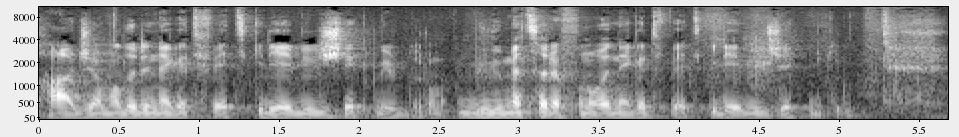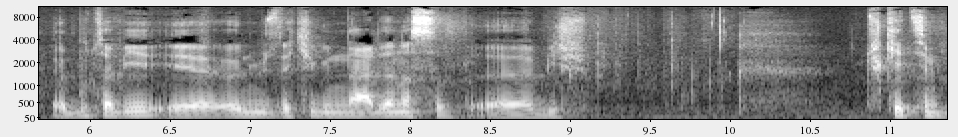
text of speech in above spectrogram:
Harcamaları negatif etkileyebilecek bir durum. Büyüme tarafını o negatif etkileyebilecek bir durum. E, bu tabii e, önümüzdeki günlerde nasıl e, bir tüketim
